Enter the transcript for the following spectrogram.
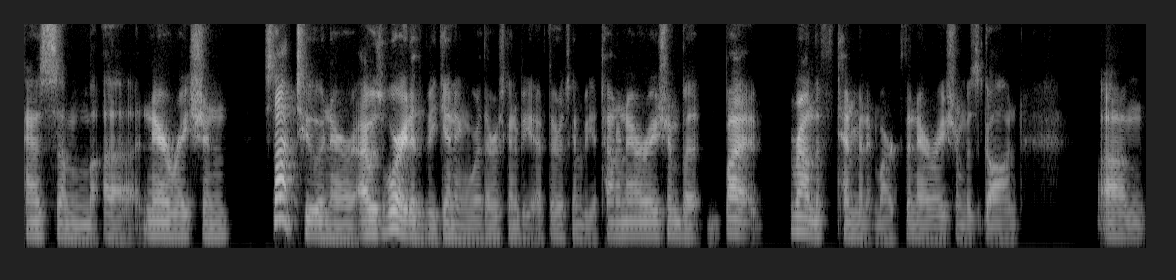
has some uh, narration. It's not too a narr. I was worried at the beginning where there was going to be if there was going to be a ton of narration, but by around the 10 minute mark, the narration was gone. Um,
